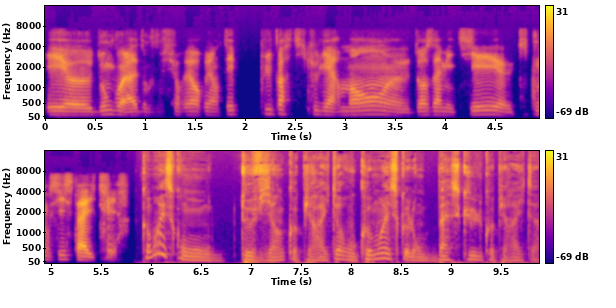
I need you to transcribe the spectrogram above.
Et donc voilà, donc je me suis réorienté plus particulièrement dans un métier qui consiste à écrire. Comment est-ce qu'on devient copywriter ou comment est-ce que l'on bascule copywriter?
